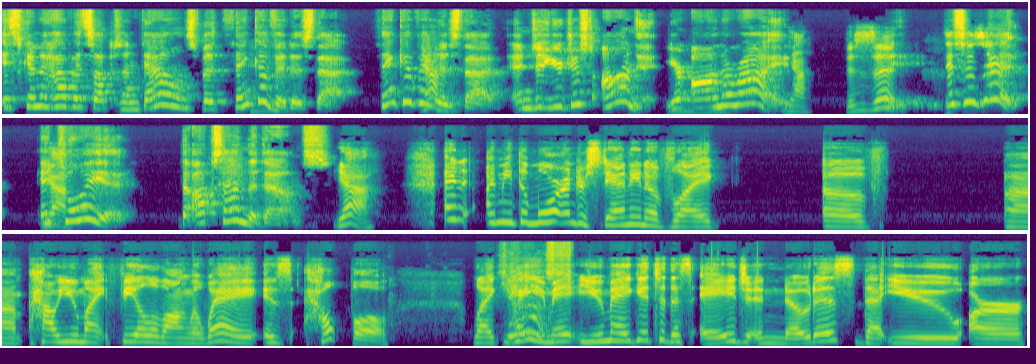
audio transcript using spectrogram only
it's going to have its ups and downs, but think of it as that. Think of it yeah. as that. And you're just on it. You're on a ride. Yeah. This is it. This is it. Enjoy yeah. it. The ups and the downs. Yeah. And I mean, the more understanding of like, of um, how you might feel along the way is helpful. Like, yes. hey, you may you may get to this age and notice that you are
